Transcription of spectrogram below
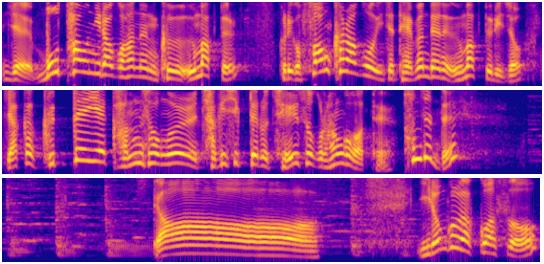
이제 모타운이라고 하는 그 음악들 그리고 펑크라고 이제 대변되는 음악들이죠. 약간 그때의 감성을 자기식대로 재해석을 한 것 같아. 천재인데? 야 이런 걸 갖고 왔어.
